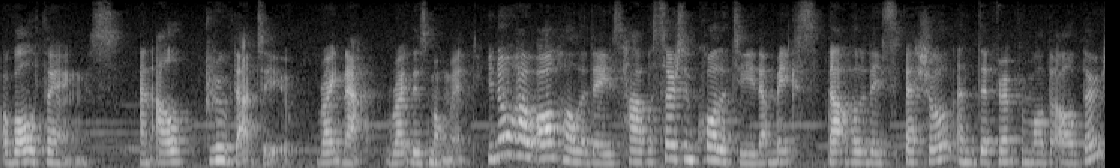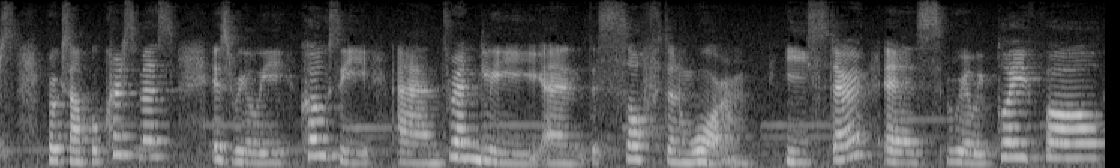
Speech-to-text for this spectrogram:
of all things. And I'll prove that to you right now, right this moment. You know how all holidays have a certain quality that makes that holiday special and different from all the others? For example, Christmas is really cozy and friendly and soft and warm. Easter is really playful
